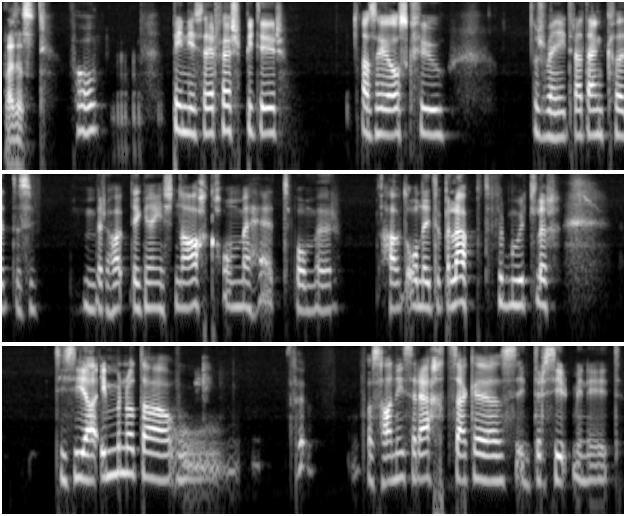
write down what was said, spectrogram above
War das? Voll. Bin ich sehr fest bei dir. Also ich habe das Gefühl, dass wenn ich daran denke, dass man halt irgendwie Nachkommen hat, wo man halt auch nicht überlebt, vermutlich. Die sind ja immer noch da und was habe ich das Recht zu sagen, es interessiert mich nicht.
